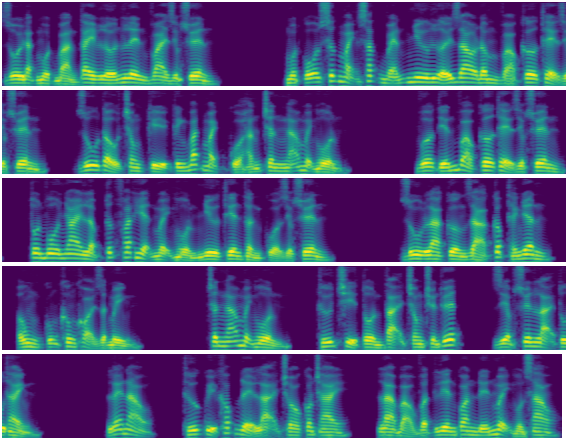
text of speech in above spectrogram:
rồi đặt một bàn tay lớn lên vai diệp xuyên. Một cỗ sức mạnh sắc bén như lưới dao đâm vào cơ thể diệp xuyên, du tẩu trong kỳ kinh bắt mạch của hắn chân ngã mệnh hồn. Vừa tiến vào cơ thể diệp xuyên tôn vô nhai lập tức phát hiện mệnh hồn như thiên thần của diệp xuyên dù là cường giả cấp thánh nhân ông cũng không khỏi giật mình chân ngã mệnh hồn thứ chỉ tồn tại trong truyền thuyết diệp xuyên lại tu thành lẽ nào thứ quỷ khóc để lại cho con trai là bảo vật liên quan đến mệnh hồn sao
